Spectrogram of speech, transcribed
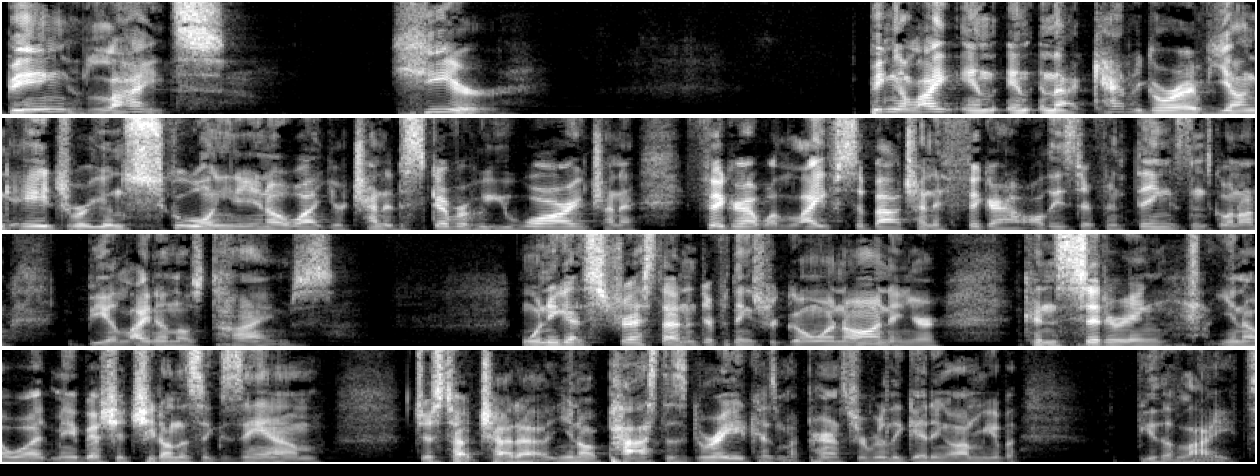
Being lights here. Being a light in, in, in, that category of young age where you're in school and you know what? You're trying to discover who you are. You're trying to figure out what life's about, trying to figure out all these different things that's going on. Be a light in those times. When you get stressed out and different things are going on and you're considering, you know what, maybe I should cheat on this exam just to try to, you know, pass this grade because my parents are really getting on me. But be the light.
